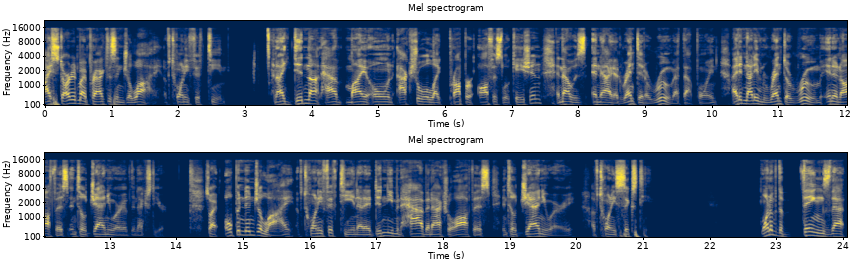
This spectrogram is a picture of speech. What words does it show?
I started my practice in July of 2015. And I did not have my own actual, like, proper office location. And that was, and I had rented a room at that point. I did not even rent a room in an office until January of the next year. So I opened in July of 2015 and I didn't even have an actual office until January of 2016. One of the things that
